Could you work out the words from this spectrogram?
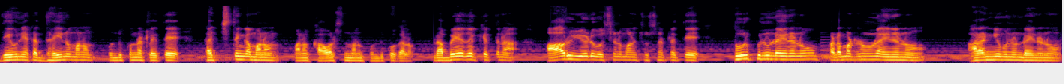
దేవుని యొక్క దయను మనం పొందుకున్నట్లయితే ఖచ్చితంగా మనం మనం కావాల్సింది మనం పొందుకోగలం. డెబ్బై ఐదో కీర్తన ఆరు ఏడు వచ్చిన మనం చూసినట్లయితే తూర్పు నుండి అయినను పడమట నుండి అయినను అరణ్యము నుండి అయినను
